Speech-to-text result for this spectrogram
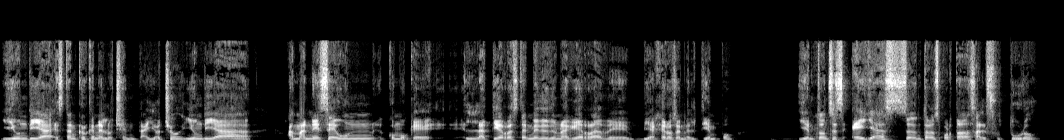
y un día están creo que en el 88 y un día amanece un como que la Tierra está en medio de una guerra de viajeros en el tiempo y entonces ellas son transportadas al futuro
